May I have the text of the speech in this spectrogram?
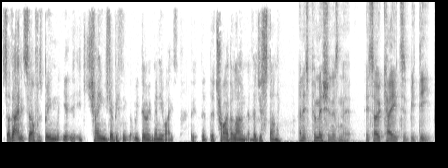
So that in itself has been, it's changed everything that we do in many ways. The, the, the tribe alone, they're just stunning. And it's permission, isn't it? It's okay to be deep.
